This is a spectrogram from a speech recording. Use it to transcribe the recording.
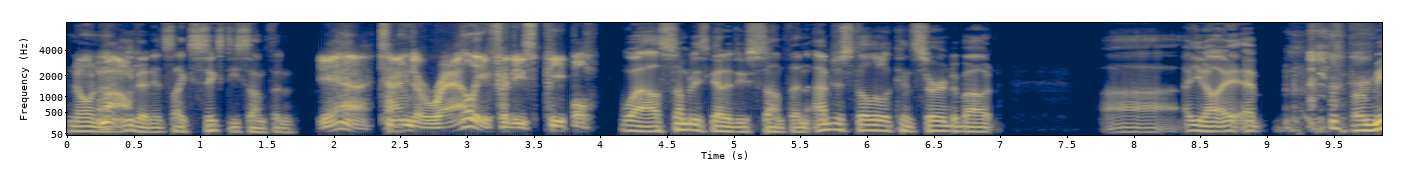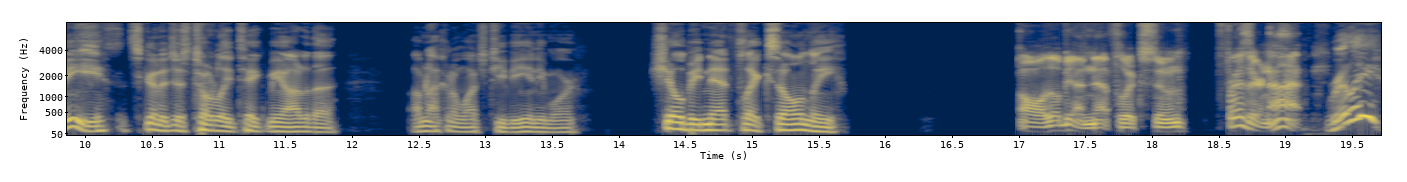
No, not Wow. even. It's like sixty something. Yeah. Time to rally for these people. well somebody's got to do something i'm just a little concerned about uh you know it, it- for me it's going to just totally take me out of the i'm not going to watch tv anymore she'll be netflix only Oh, they'll be on Netflix soon. Surprised they're not. really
